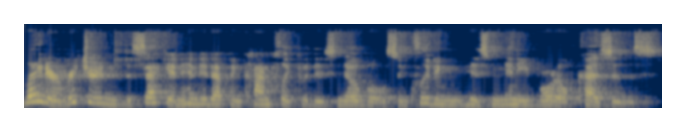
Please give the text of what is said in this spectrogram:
Later, Richard II ended up in conflict with his nobles, including his many royal cousins.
